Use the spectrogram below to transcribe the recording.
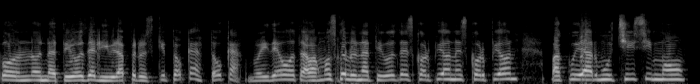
con los nativos de Libra, pero es que toca, toca, no hay de otra. Vamos con los nativos de Escorpión. Escorpión va a cuidar muchísimo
